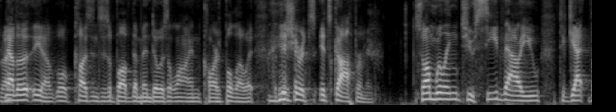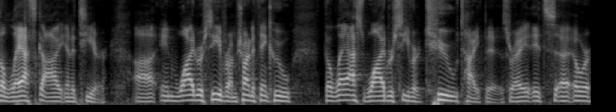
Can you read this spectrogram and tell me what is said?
right. Now the you know, well Cousins is above the Mendoza line, Carr's below it. But this year it's it's Goff for me. So I'm willing to seed value to get the last guy in a tier. Uh, in wide receiver, I'm trying to think who the last wide receiver two type is, right? It's uh, or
